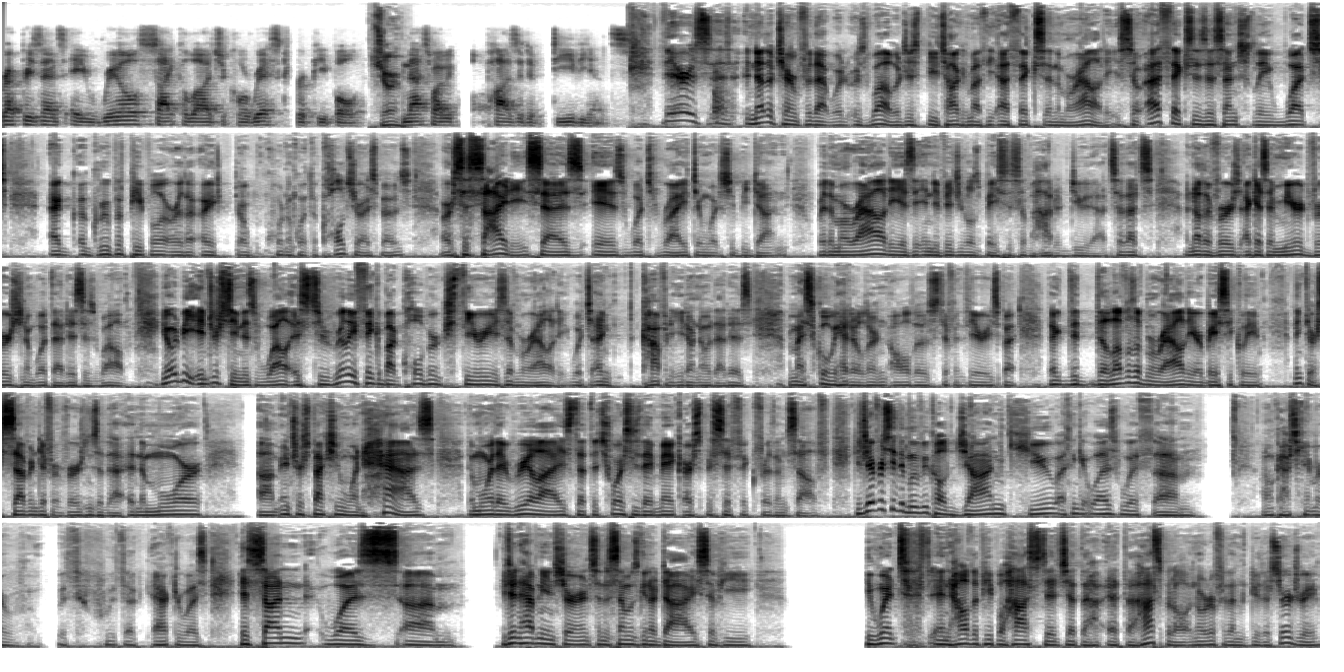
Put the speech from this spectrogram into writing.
represents a real psychological risk for people. Sure. And that's why we call it positive deviance. There's another term for that as well, would just be talking about the ethics and the morality. So ethics is essentially what a, a group of people or the or quote unquote the culture, I suppose, or society says is what's right and what should be done. Where the morality is the individual's basis of how to do that. So that's another version, I guess, a mirrored version of what that is as well. You know, what would be interesting as well is to really think about Kohlberg's theories of morality, which I'm confident you don't know what that is. In my school, we had to learn all those different theories, but the, the, the levels of morality are basically, I think there are seven different versions of that, and the more um, introspection one has, the more they realize that the choices they make are specific for themselves. Did you ever see the movie called John Q? I think it was with, um, oh gosh, I can't remember with who the actor was. His son was, um, he didn't have any insurance, and his son was going to die, so he he went and held the people hostage at the at the hospital in order for them to do their surgery.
